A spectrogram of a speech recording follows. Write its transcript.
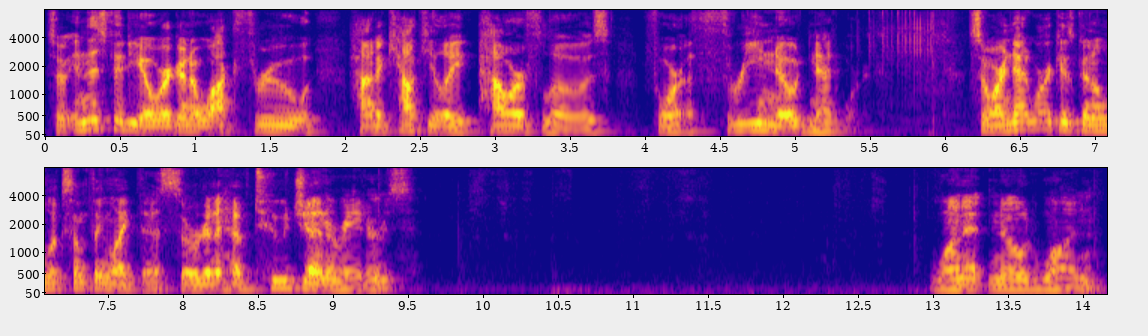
So in this video, we're going to walk through how to calculate power flows for a three-node network. So our network is going to look something like this. So we're going to have two generators, one at node 1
